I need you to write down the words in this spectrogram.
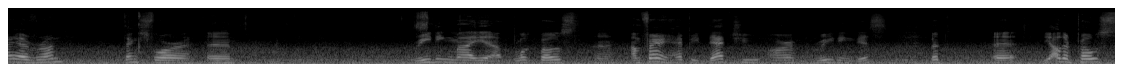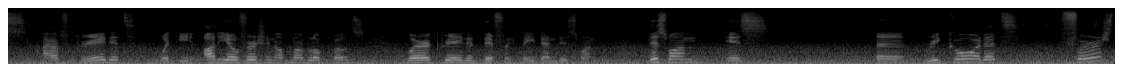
Hi everyone, thanks for uh, reading my uh, blog post. Uh, I'm very happy that you are reading this, but uh, the other posts I've created with the audio version of my blog posts were created differently than this one. This one is uh, recorded first,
